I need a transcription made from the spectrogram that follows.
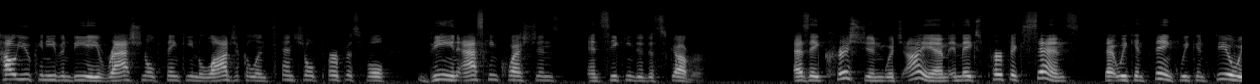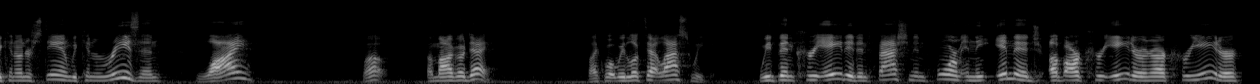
how you can even be a rational, thinking, logical, intentional, purposeful being, asking questions and seeking to discover? As a Christian, which I am, it makes perfect sense that we can think, we can feel, we can understand, we can reason. Why? Well, Imago Dei, like what we looked at last week. We've been created and fashioned and formed in the image of our Creator, and our Creator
